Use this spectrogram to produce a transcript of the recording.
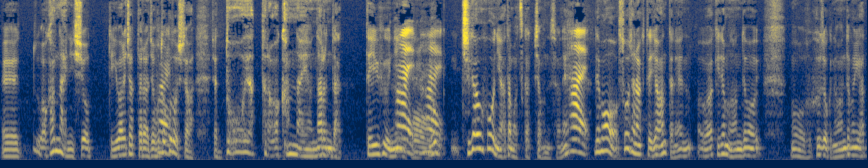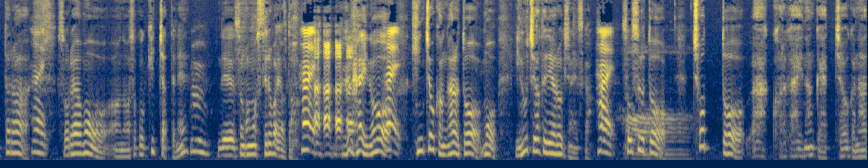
えー分かんないにしようって言われちゃったらじゃあはい男としては、じゃあどうやったら分かんないようになるんだっていうふうに、はいよはい違う方に頭使っちゃうんですよね、はい。でもそうじゃなくていやあんたね浮気でも何でももう風俗でも何でもやったら、はい。それはもうあのあそこ切っちゃってね、うん。でそのまま捨てればよと、はい。ぐらいのはい緊張感があるともう命がけでやるわけじゃないですか。はい。そうするとちょっとあこれがなんかやっちゃおうかな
